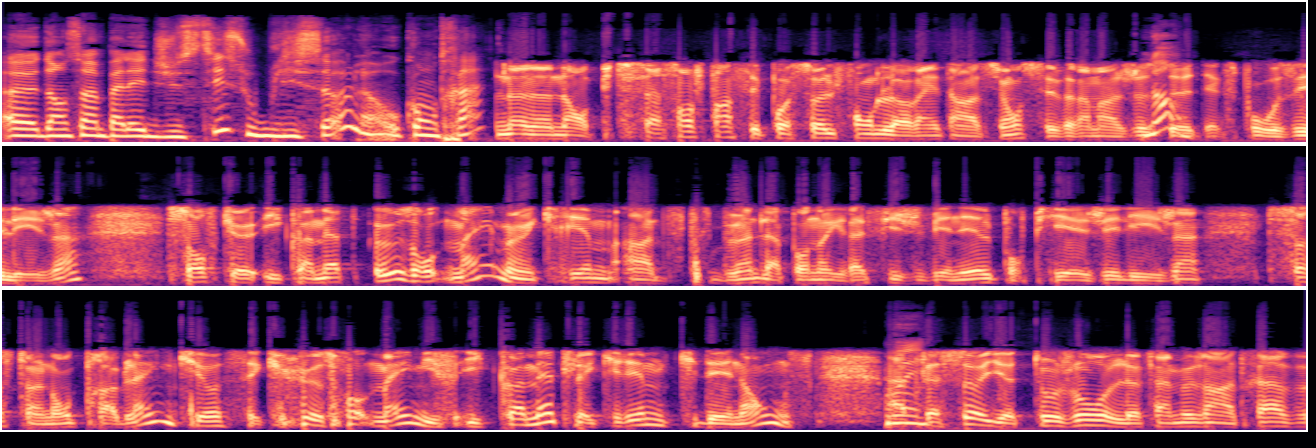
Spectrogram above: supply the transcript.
euh, dans un palais de justice, oublie ça. Là, au contraire. Non, non, non. Puis de toute façon, je pense que c'est pas ça le fond de leur intention. C'est vraiment juste d'exposer les gens. Sauf qu'ils commettent eux autres même un crime en distribuant de la pornographie juvénile pour piéger les gens. ça, c'est un autre problème qu'il y a, c'est qu'eux autres même, ils, commettent le crime qu'ils dénoncent. Après ça, il y a toujours le fameux entrave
